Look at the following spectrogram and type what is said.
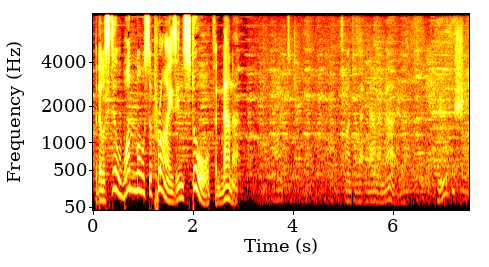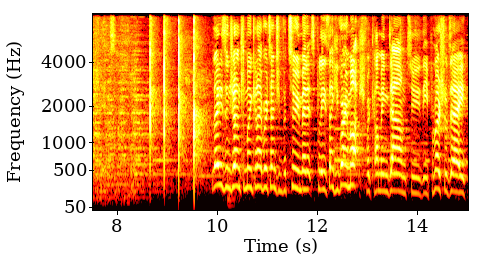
But there was still one more surprise in store for Nana. Ladies and gentlemen, can I have your attention for two minutes, please? Thank you very much for coming down to the promotional day.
